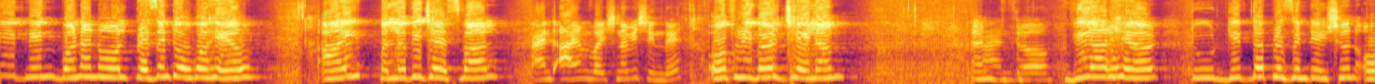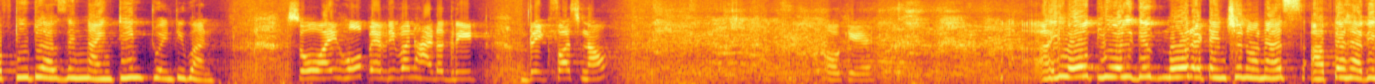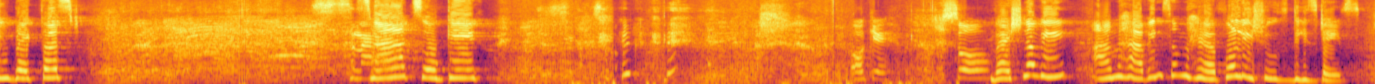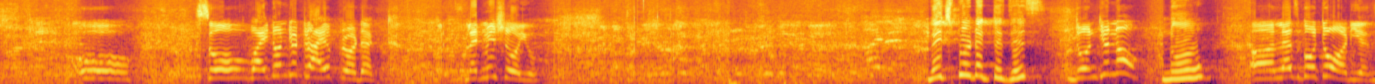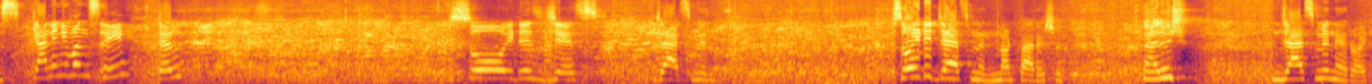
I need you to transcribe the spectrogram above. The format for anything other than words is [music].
Good evening, one and all present over here. I, Pallavi Jaiswal and I am Vaishnavi Shinde. of River Jhelum, and, And uh, we are here to give the presentation of 2019-21. so I hope everyone had a great breakfast now. Okay. I hope you will give more attention on us after having breakfast. Snack. Snacks, okay. Okay. So, Vaishnavi, I'm having some hair fall issues these days. oh, so why don't you try a product? Let me show you. Which product is this? Don't you know? No. Uh, let's go to audience. Can anyone say? Tell. So it is Jess, Jasmine. So it is Jasmine, not parachute. Parish. Jasmine hair oil.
